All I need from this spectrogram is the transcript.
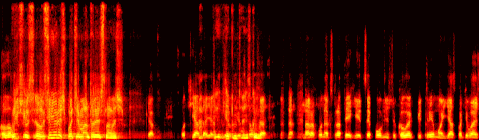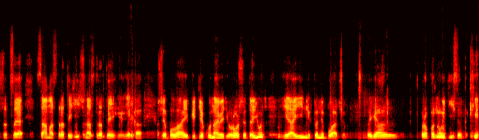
Олексій Юрійович, потім Антон Вячеславович. От я да, я, Я- я пам'ятаю, я я, на, на рахунок стратегії це повністю колег підтримує. Я сподіваюся, що це сама стратегічна стратегія, яка вже була, і під яку навіть гроші дають, а її ніхто не бачив. То я пропоную дійсно таки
